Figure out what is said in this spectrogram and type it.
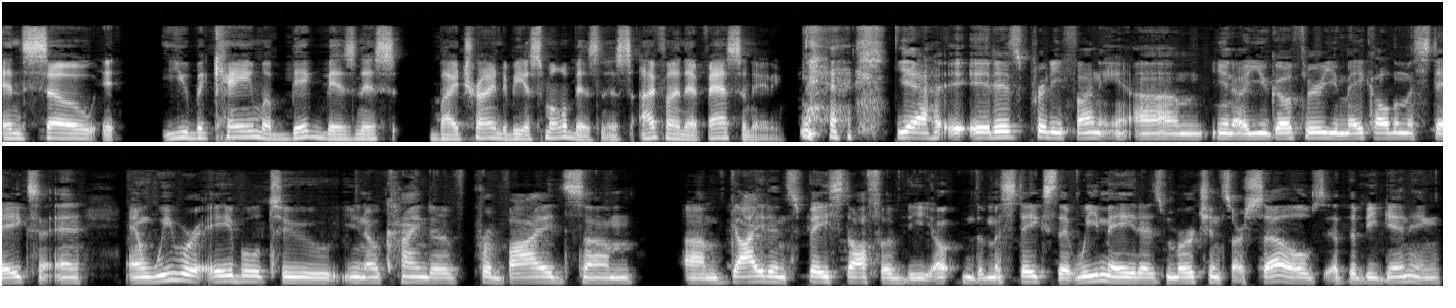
And so it, you became a big business by trying to be a small business. I find that fascinating. yeah, it, is pretty funny. Um, you know, you go through, you make all the mistakes and, and we were able to you know kind of provide some um, guidance based off of the uh, the mistakes that we made as merchants ourselves at the beginning.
